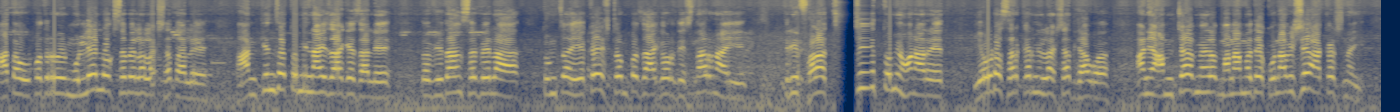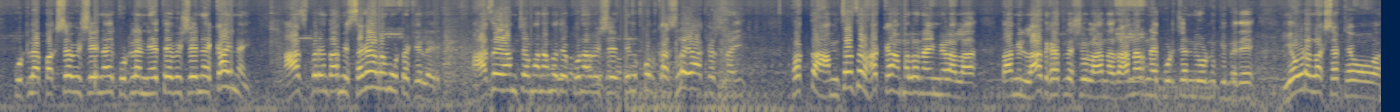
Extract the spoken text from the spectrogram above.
आता उपद्रवी मूल्य लोकसभेला लक्षात आले आणखीन जर तुम्ही नाही जागे झाले तर विधानसभेला तुमचा एकही स्टंप जागेवर दिसणार नाही. त्रिफळाची तुम्ही होणार आहेत. एवढं सरकारने लक्षात घ्यावं. आणि आमच्या मनामध्ये कोणाविषयी आकर्ष नाही. कुठल्या पक्षाविषयी नाही कुठल्या नेत्याविषयी नाही काय नाही. आजपर्यंत आम्ही सगळ्याला मोठं केलंय. आजही आमच्या मनामध्ये कोणाविषयी बिलकुल कसलाही आकर्ष नाही. फक्त आमचा जर हक्क आम्हाला नाही मिळाला तर आम्ही लाद घातल्याशिवाय राहणार राहणार नाही पुढच्या निवडणुकीमध्ये. एवढं लक्षात ठेवावं.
